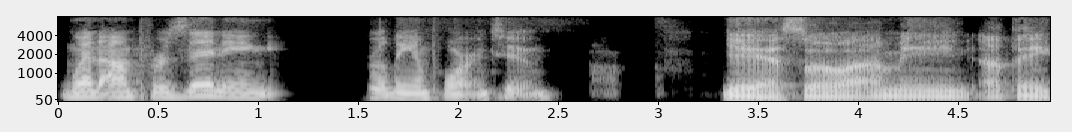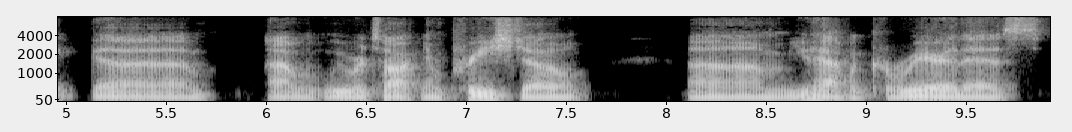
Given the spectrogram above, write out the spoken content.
when I'm presenting really important too. Yeah. So I mean, I think uh, I, we were talking pre-show. Um, you have a career that's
